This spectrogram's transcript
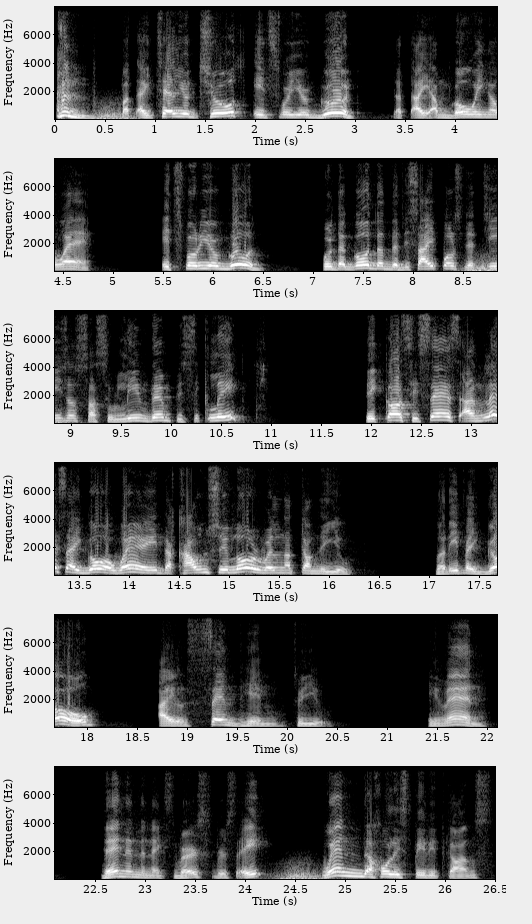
but I tell you truth, it's for your good that I am going away. It's for your good. For the good of the disciples that Jesus has to leave them physically because he says, Unless I go away, the counselor will not come to you. But if I go, I'll send him to you. Amen. Then in the next verse, verse 8, when the Holy Spirit comes,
